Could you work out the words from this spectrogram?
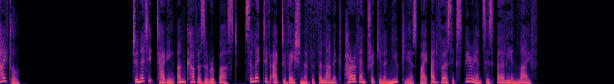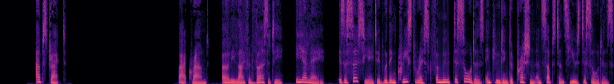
Title Genetic tagging uncovers a robust, selective activation of the thalamic paraventricular nucleus by adverse experiences early in life. Abstract Background Early life adversity, ELA, is associated with increased risk for mood disorders, including depression and substance use disorders.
